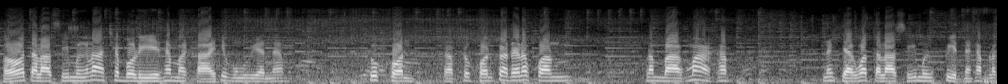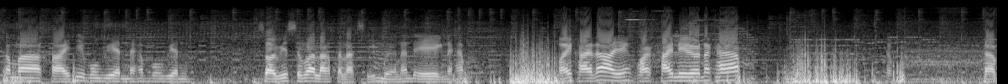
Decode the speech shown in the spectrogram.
โอ้ตลาดสีเมืองราชบุรีถ้ามาขายที่วงเวียนนะครับ ทุกคนครับทุกคนก็ได้รับความลำบากมากครับ เนื่องจากว่าตลาดสีเมืองปิดนะครับ แล้วก็มาขายที่วงเวียนนะครับ วงเวียนซอยวิศวะหลังตลาดสีเมืองนั่นเองนะครับ ขอให้ขายได้ยังขอให้ขายเร็วๆนะครับ ครับครับ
